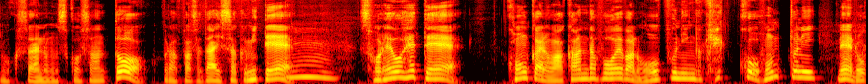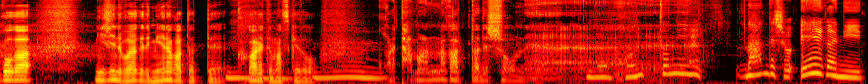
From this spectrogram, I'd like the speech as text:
6歳の息子さんとブラックパンサー第一作見て、うん。それを経て、今回のワカンダフォーエバーのオープニング結構本当にね、ロゴが滲んでぼやけて見えなかったって書かれてますけど、うん。これたまんなかったでしょうね。もう本当に何でしょう映画に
